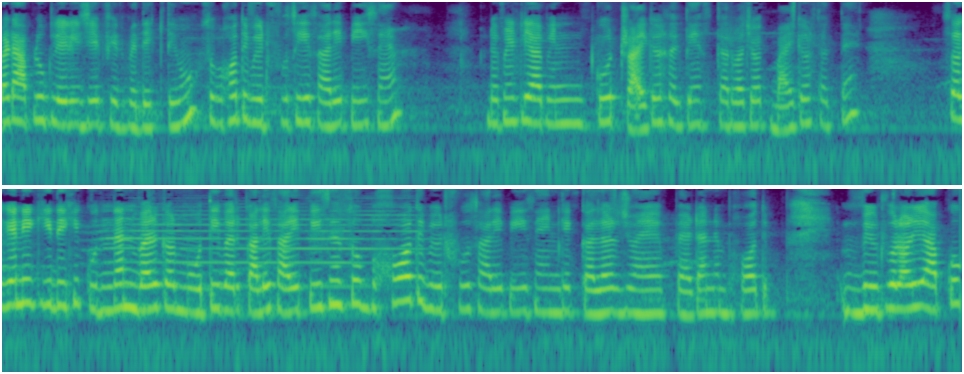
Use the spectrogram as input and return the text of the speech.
बट आप लोग ले लीजिए फिर मैं देखती हूँ. सो बहुत ही ब्यूटीफुल से ये सारे पीस हैं. डेफिनेटली आप इनको ट्राई कर सकते हैं. करवा चौथ बाय कर सकते हैं. सो अगेन ये देखिए, कुंदन वर्क और मोती वर्क वाले सारे पीस हैं सो बहुत ही ब्यूटीफुल सारे पीस हैं। इनके कलर जो हैं पैटर्न है, बहुत ब्यूटीफुल और ये आपको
